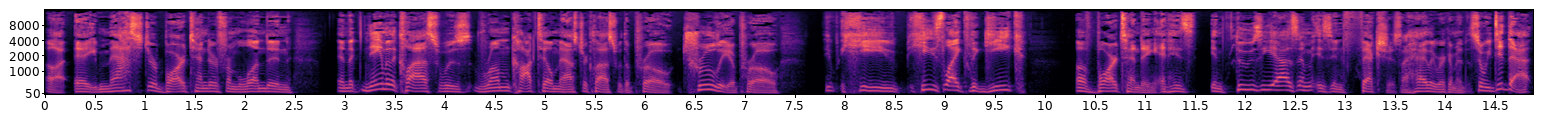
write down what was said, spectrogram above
uh, a master bartender from London. And the name of the class was Rum Cocktail Masterclass with a Pro, truly a pro. He he's like the geek of bartending and his enthusiasm is infectious. I highly recommend it. So we did that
